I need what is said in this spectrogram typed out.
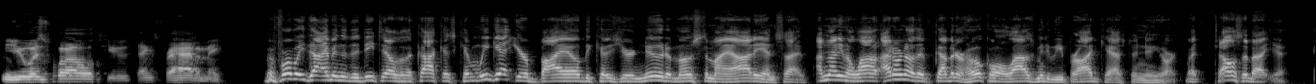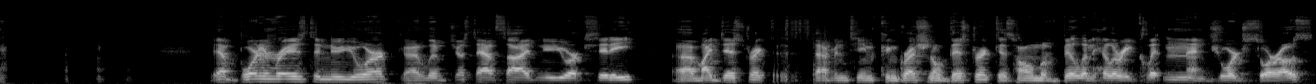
You as well, Hugh. Thanks for having me. Before we dive into the details of the caucus, can we get your bio because you're new to most of my audience? I, am not even allowed. I don't know if Governor Hochul allows me to be broadcast in New York, but tell us about you. yeah, born and raised in New York. I lived just outside New York City. Uh, my district, the 17th congressional district, is home of Bill and Hillary Clinton and George Soros.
